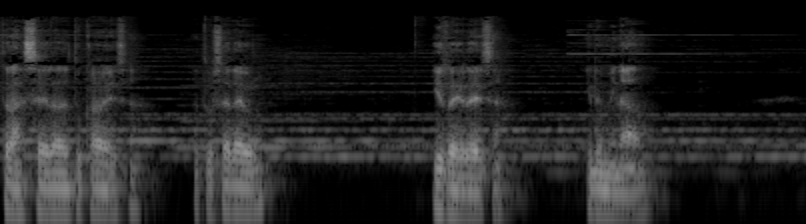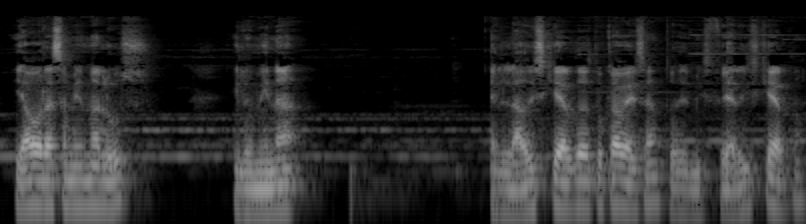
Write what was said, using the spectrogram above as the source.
trasera de tu cabeza, de tu cerebro y regresa iluminado. Y ahora esa misma luz ilumina el lado izquierdo de tu cabeza, tu hemisferio izquierdo,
